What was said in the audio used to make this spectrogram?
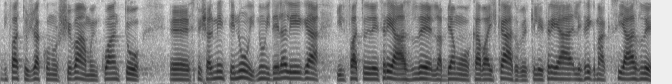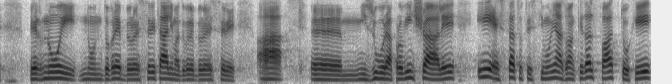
di fatto già conoscevamo in quanto eh, specialmente noi, noi, della Lega, il fatto delle tre ASL l'abbiamo cavalcato perché le tre, le tre maxi ASL per noi non dovrebbero essere tali ma dovrebbero essere a eh, misura provinciale e è stato testimoniato anche dal fatto che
